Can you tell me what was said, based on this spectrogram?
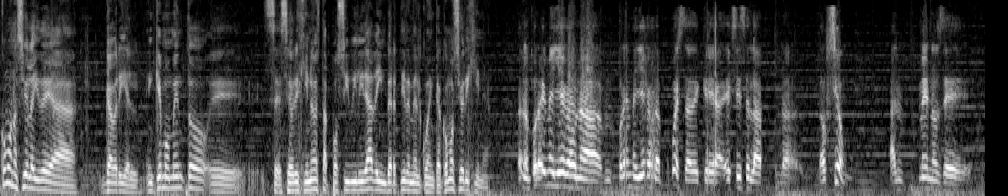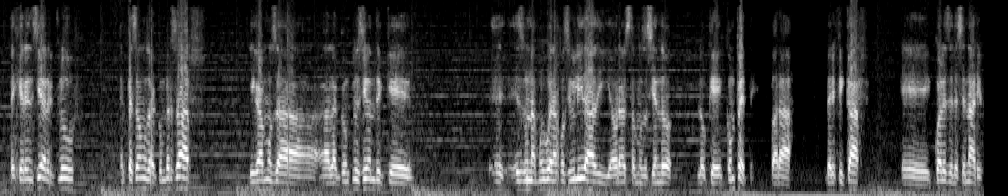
¿Cómo nació la idea Gabriel, ¿en qué momento eh, se, originó esta posibilidad de invertir en el Cuenca? ¿Cómo se origina? Bueno, por ahí me llega una, por ahí me llega la propuesta de que existe la, opción, al menos de, gerenciar el club. Empezamos a conversar, llegamos a, la conclusión de que eh, es una muy buena posibilidad y ahora estamos haciendo lo que compete para verificar eh, cuál es el escenario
